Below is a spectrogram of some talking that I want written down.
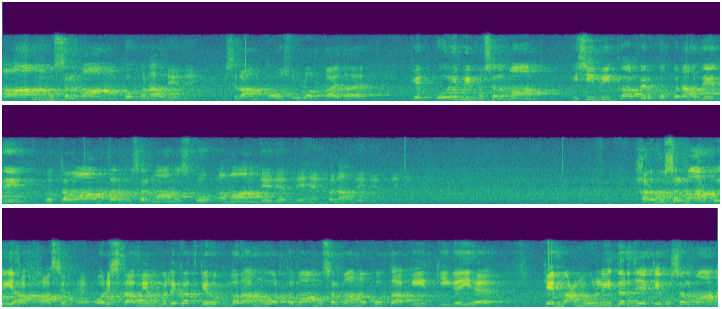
عام مسلمان ان کو پناہ دے دیں۔ اسلام کا اصول اور قاعدہ ہے۔ کہ کوئی بھی مسلمان کسی بھی کافر کو پناہ دے دے تو تمام تر مسلمان اس کو امان دے دیتے ہیں، پناہ دے دیتے ہیں۔ ہر مسلمان کو یہ حق حاصل ہے۔ اور اسلامی مملکت کے حکمرانوں اور تمام مسلمانوں کو تاکید کی گئی ہے کہ معمولی درجے کے مسلمان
